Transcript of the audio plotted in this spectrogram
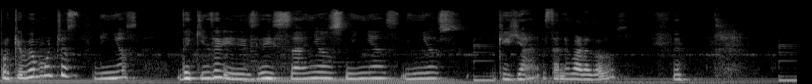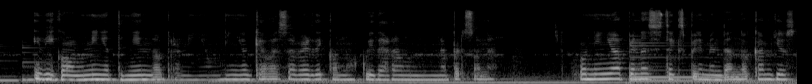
Porque veo muchos niños de 15, 16 años, niñas, niños que ya están embarazados. y digo, un niño teniendo otro niño niño que va a saber de cómo cuidar a una persona. Un niño apenas está experimentando cambios.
